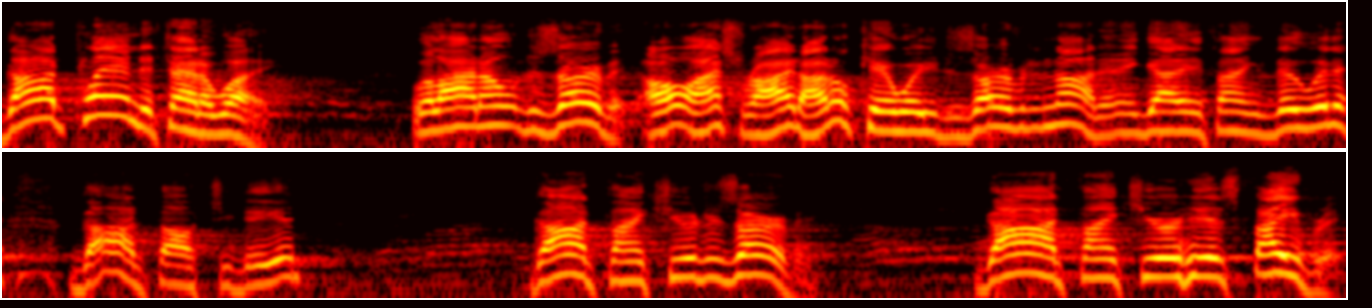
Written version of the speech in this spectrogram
God planned it that way. Well, I don't deserve it. Oh, that's right. I don't care whether you deserve it or not. It ain't got anything to do with it. God thought you did. God thinks you're deserving. God thinks you're His favorite.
